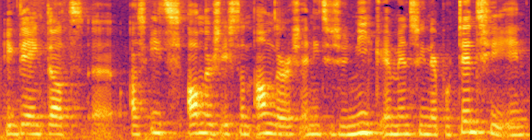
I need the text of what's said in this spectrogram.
Ik denk dat als iets anders is dan anders en iets is uniek en mensen zien er potentie in.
